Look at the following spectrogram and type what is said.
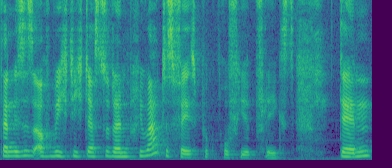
dann ist es auch wichtig, dass du dein privates Facebook-Profil pflegst. Denn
